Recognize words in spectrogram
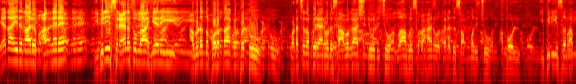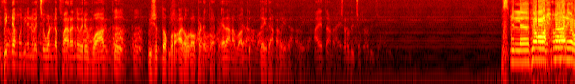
ഏതായിരുന്നാലും അങ്ങനെ ഇബിലീസ് ലാനത്തുള്ളാഹിയറി അവിടുന്ന് പുറത്താക്കപ്പെട്ടു. പടച്ചതമ്പുരാനോട് സാവകാശം ചോദിച്ചു. അള്ളാഹു സുബാനോ തലത് സമ്മതിച്ചു. അപ്പോൾ ഇബിലീസ് റബ്ബിന്റെ മുന്നിൽ വെച്ചുകൊണ്ട് പറഞ്ഞ ഒരു വാക്ക് വിശുദ്ധ ഖുർആൻ ഓർമ്മപ്പെടുത്താൻ. ഏതാണ് വാക്ക്? ഇതാണ്. ആയത്താണ്. ശ്രദ്ധിച്ചു. ബിസ്മില്ലാഹിർ റഹ്മാനിർ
